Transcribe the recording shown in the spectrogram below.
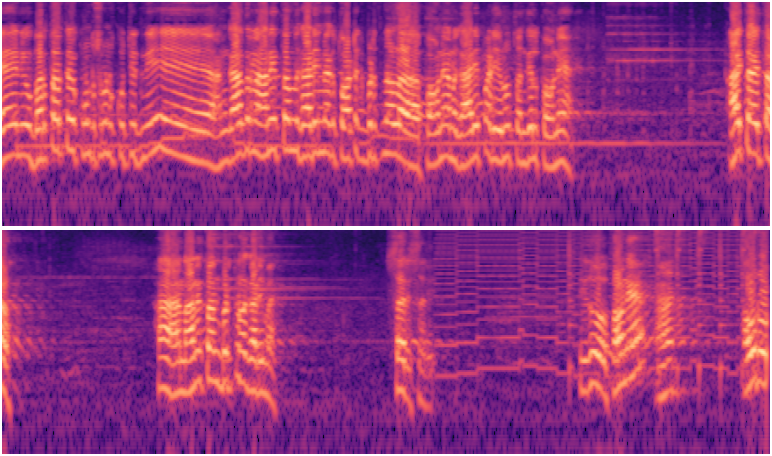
ಏ ನೀವು ಬರ್ತಾ ಇರ್ತೇವೆ ಕುಂಡ್ಸ್ಕೊಂಡು ಕೂತಿದ್ನಿ. ಹಂಗಾದ್ರೆ ನಾನೇ ತಂದು ಗಾಡಿ ಮ್ಯಾಗ ತೋಟಕ್ಕೆ ಬಿಡ್ತೀನಲ್ಲ ಪವನೆ ನನ್ನ ಗಾಡಿ ಪಾಡಿ ಏನು ತಂದಿಲ್ಲ ಪವನೆ ಆಯ್ತು ಆಯ್ತಾ ಹಾಂ ನಾನೇ ತಂದು ಬಿಡ್ತೀನಲ್ಲ ಗಾಡಿ ಮ್ಯಾಗ. ಸರಿ ಸರಿ. ಇದು ಪವನೆ ಅವರು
